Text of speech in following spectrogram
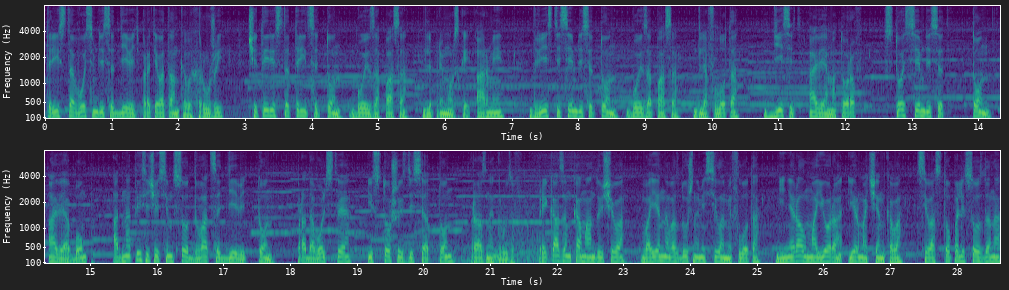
389 противотанковых ружей, 430 тонн боезапаса для Приморской армии, 270 тонн боезапаса для флота, 10 авиамоторов, 170 тонн авиабомб, 1729 тонн продовольствия и 160 тонн разных грузов. Приказом командующего военно-воздушными силами флота генерал-майора Ермаченкова в Севастополе создана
